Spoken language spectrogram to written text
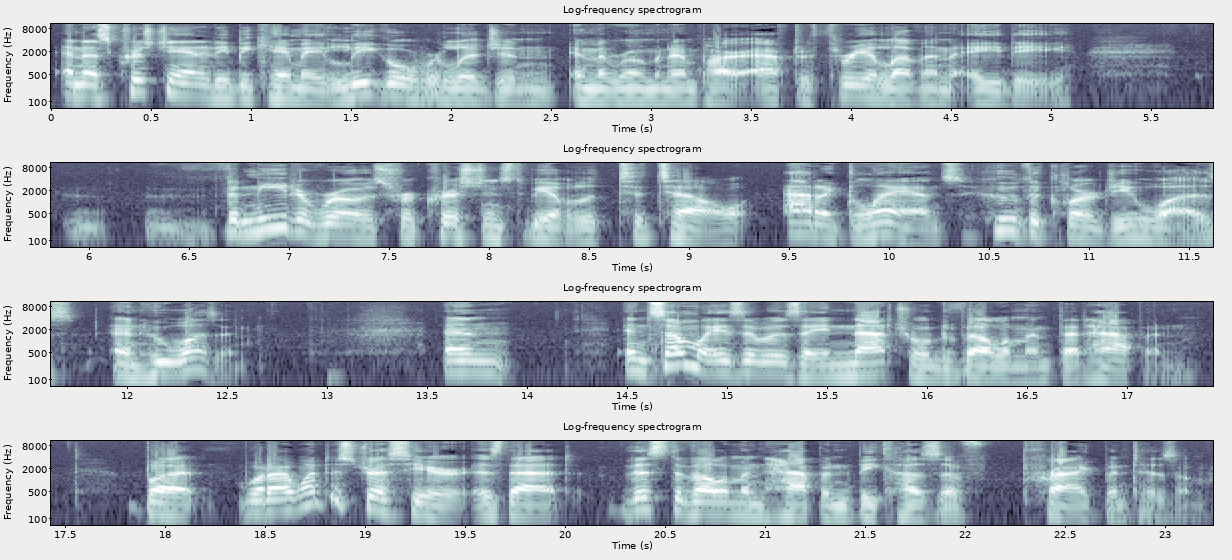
And as Christianity became a legal religion in the Roman Empire after 311 AD, the need arose for Christians to be able to, to tell at a glance who the clergy was and who wasn't. And In some ways, it was a natural development that happened. But what I want to stress here is that this development happened because of pragmatism,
